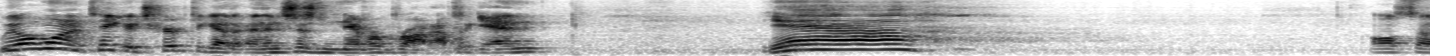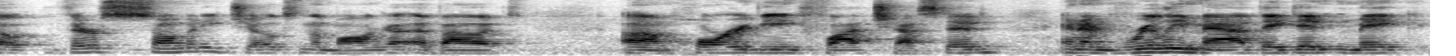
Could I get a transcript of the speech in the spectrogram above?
we all want to take a trip together, and then it's just never brought up again. Yeah. Also, there's so many jokes in the manga about um, Hori being flat chested, and I'm really mad they didn't make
